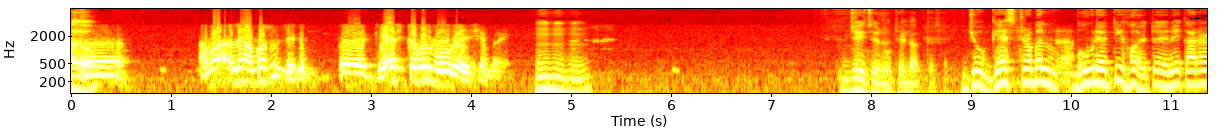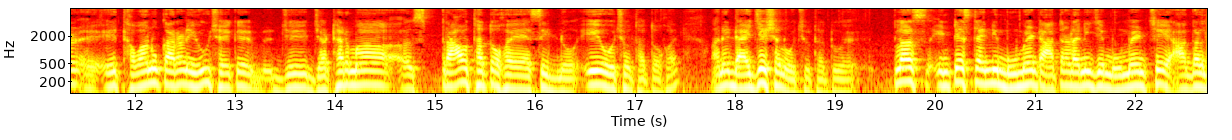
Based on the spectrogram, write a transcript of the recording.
હેલો આમાં એટલે આમાં શું છે કે ગેસ ટ્રબલ બહુ રહે છે અમને હમ હમ હમ. જી જરૂરથી ડોક્ટર સાહેબ. જો ગેસ ટ્રબલ બહુ રહેતી હોય તો એને કારણ એ થવાનું કારણ એવું છે કે જે જઠરમાં સ્ત્રાવ થતો હોય એસિડનો એ ઓછો થતો હોય. અને ડાયજેશન ઓછું થતું હોય. પ્લસ ઇન્ટેસ્ટાઇનની મૂવમેન્ટ આંતરડાની જે મૂવમેન્ટ છે, આગળ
